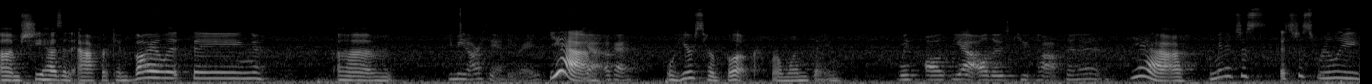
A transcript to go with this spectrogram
Um, she has an African violet thing. Um, You mean our Sandy, right? yeah. Yeah. Okay. Well, here's her book for one thing. With all yeah, all those cute tops in it. Yeah. I mean, it's just it's just really.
